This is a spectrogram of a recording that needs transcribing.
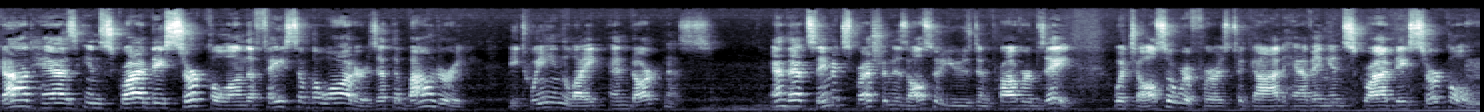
God has inscribed a circle on the face of the waters at the boundary between light and darkness. And that same expression is also used in Proverbs 8, which also refers to God having inscribed a circle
